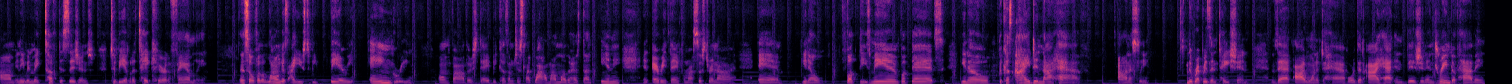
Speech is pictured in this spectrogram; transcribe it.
um, and even make tough decisions to be able to take care of the family. And so for the longest, I used to be very angry on Father's Day because I'm just like, wow, my mother has done any and everything for my sister and I. And, you know, fuck these men, fuck dads, you know, because I did not have, honestly, the representation that I wanted to have or that I had envisioned and dreamed of having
